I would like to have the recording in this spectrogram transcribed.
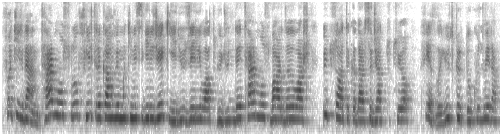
Fakir'den termoslu filtre kahve makinesi gelecek 750 watt gücünde termos bardağı var 3 saate kadar sıcak tutuyor fiyatı da 149 lira.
